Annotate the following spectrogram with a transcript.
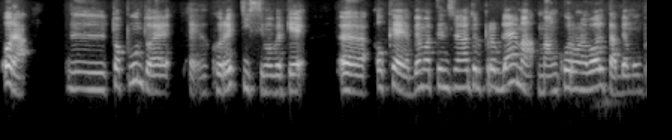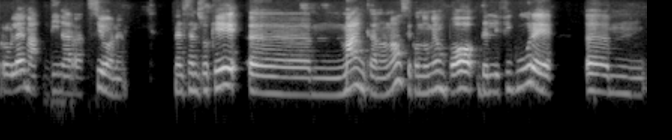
Ora, il tuo appunto è è correttissimo perché eh, ok, abbiamo attenzionato il problema, ma ancora una volta abbiamo un problema di narrazione, nel senso che eh, mancano, no? secondo me, un po' delle figure ehm,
